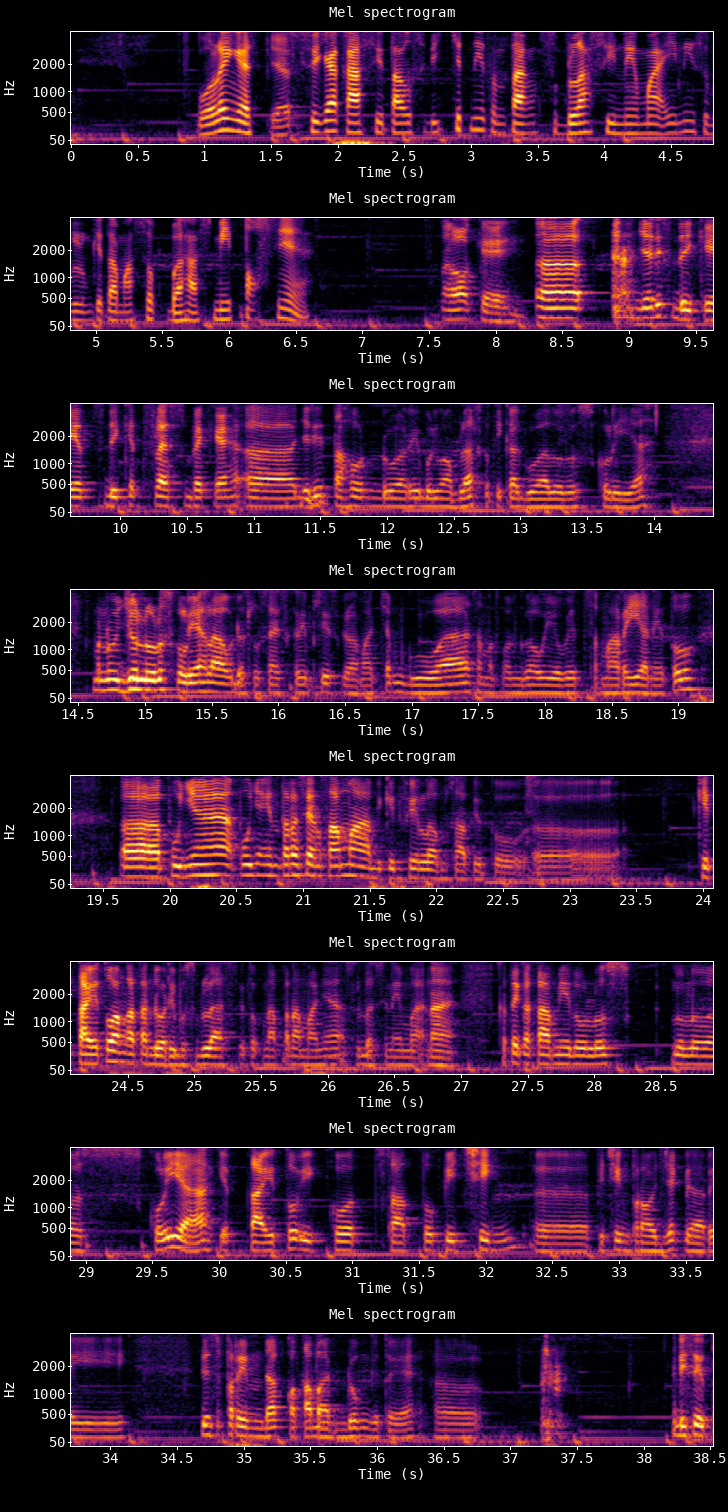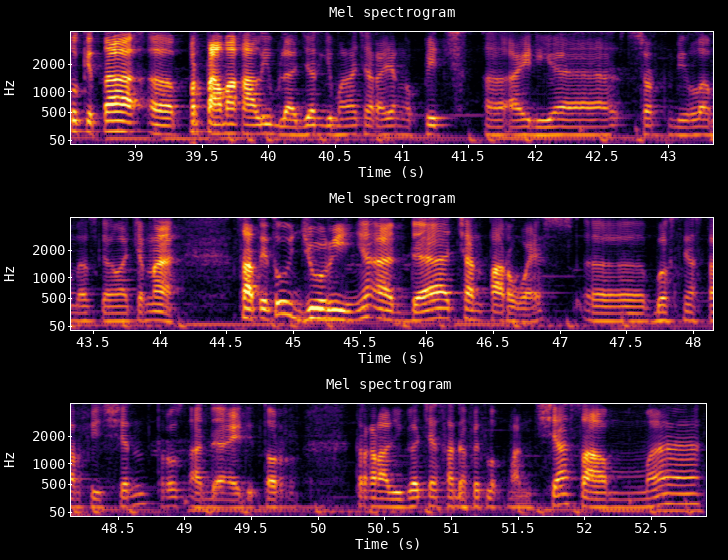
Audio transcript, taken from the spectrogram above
Boleh nggak Yes. sih Kak kasih tahu sedikit nih tentang sebelah sinema ini sebelum kita masuk bahas mitosnya? Oke, eh, jadi sedikit sedikit flashback ya. Eh, jadi tahun 2015 ketika gua lulus kuliah, menuju lulus kuliah lah, udah selesai skripsi segala macam, gua sama teman gua Wiwit sama Rian itu eh, punya punya interest yang sama bikin film saat itu. Eh, kita itu angkatan 2011 itu kenapa namanya sebelah sinema. Nah, ketika kami lulus lulus kuliah, kita itu ikut satu pitching eh, pitching project dari di Sperindak Kota Bandung gitu ya. Eh, di situ kita eh, pertama kali belajar gimana caranya nge-pitch eh, idea short film dan segala macam. Nah, saat itu jurinya ada Chan Parwes, eh, bosnya Star Vision, terus ada editor terkenal juga Cesa David Lukmansyah sama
